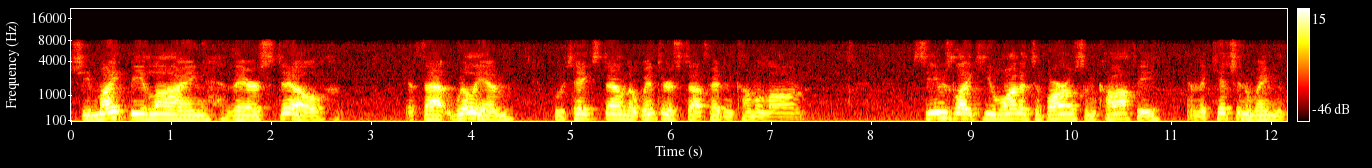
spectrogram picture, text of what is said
She might be lying there still if that William who takes down the winter stuff hadn't come along. Seems like he wanted to borrow some coffee and the kitchen wing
